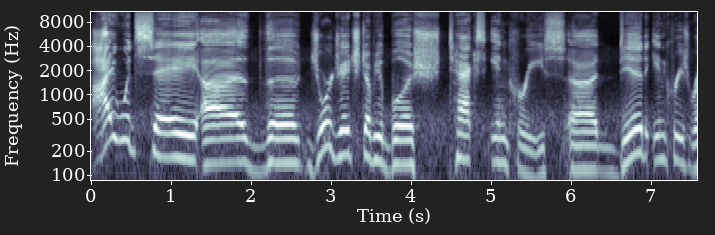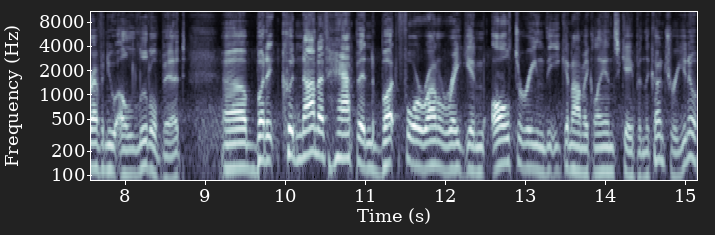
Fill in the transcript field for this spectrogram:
I would say uh, the George H.W. Bush tax increase uh, did increase revenue a little bit. Uh, but it could not have happened but for Ronald Reagan altering the economic landscape in the country. You know,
